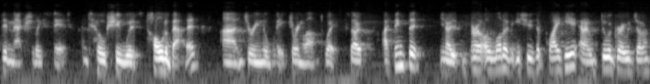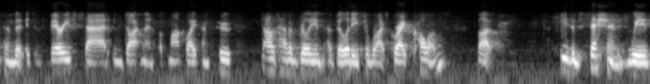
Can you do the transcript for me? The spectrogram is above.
didn't actually see it until she was told about it uh, during the week, during last week. So I think that, you know, there are a lot of issues at play here. And I do agree with Jonathan that it's a very sad indictment of Mark Latham, who does have a brilliant ability to write great columns, but his obsession with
